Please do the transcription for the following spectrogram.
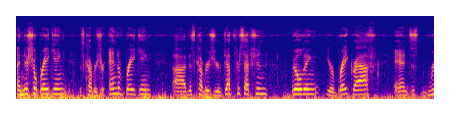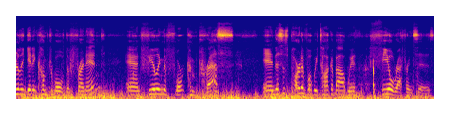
initial braking, this covers your end of braking, uh, this covers your depth perception, building your brake graph, and just really getting comfortable with the front end and feeling the fork compress. And this is part of what we talk about with feel references.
